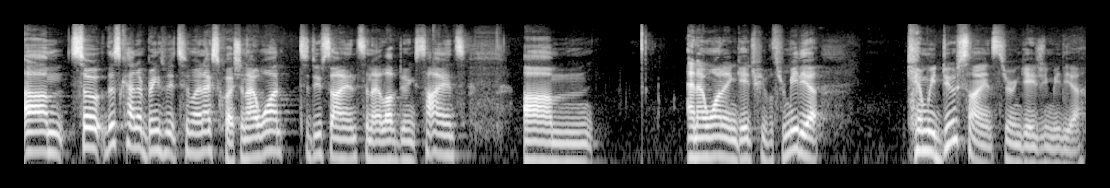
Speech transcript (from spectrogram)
um, so this kind of brings me to my next question. I want to do science and I love doing science. Um, and I want to engage people through media. Can we do science through engaging media?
